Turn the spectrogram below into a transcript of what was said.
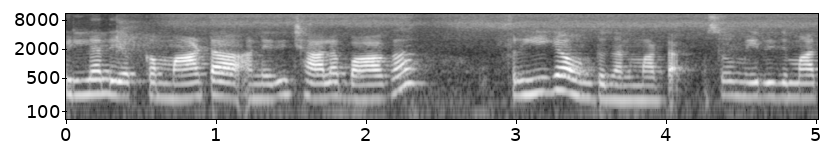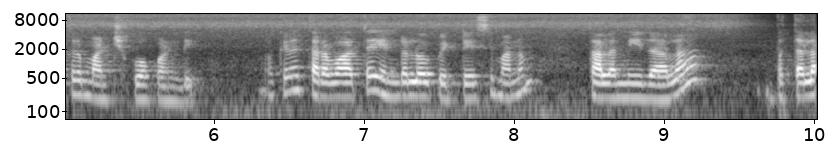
పిల్లల యొక్క మాట అనేది చాలా బాగా ఫ్రీగా ఉంటుందన్నమాట. సో మీరు ఇది మాత్రం మర్చిపోకండి. ఓకేనా? తర్వాత ఎండలో పెట్టేసి మనం తల మీద అలా తల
